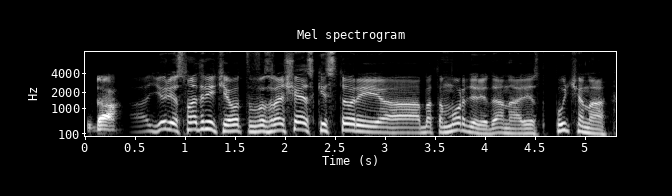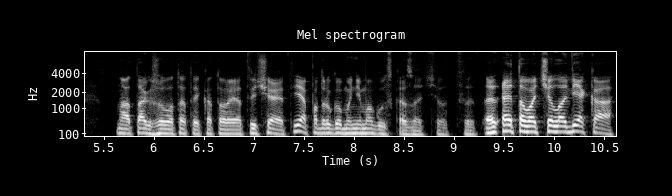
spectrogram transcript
Да. Юрий, смотрите, вот возвращаясь к истории об этом ордере, да, на арест Путина, а также вот этой, которая отвечает, я по-другому не могу сказать, вот, э, этого человека,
